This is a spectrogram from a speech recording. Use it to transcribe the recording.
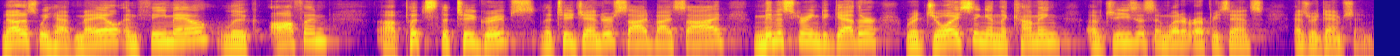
Notice we have male and female. Luke often uh, puts the two groups, the two genders, side by side, ministering together, rejoicing in the coming of Jesus and what it represents as redemption.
